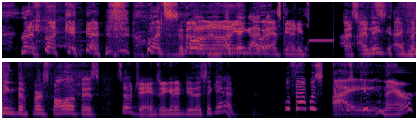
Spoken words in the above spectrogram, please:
like, what's, Well, I I think- I'm asking any Questions. I think I think the first follow up is so James, are you going to do this again? well, that was I was getting there.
